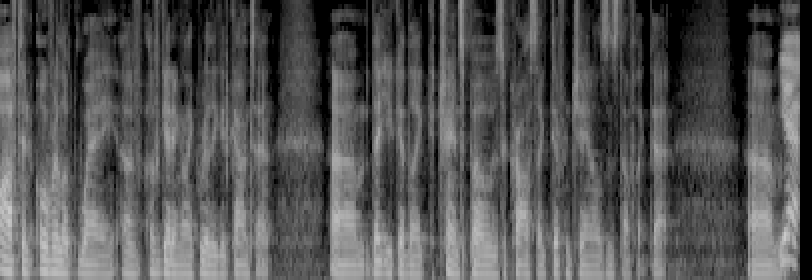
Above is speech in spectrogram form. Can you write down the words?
often overlooked way of of getting like really good content um, that you could like transpose across like different channels and stuff like that. Um, yeah,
